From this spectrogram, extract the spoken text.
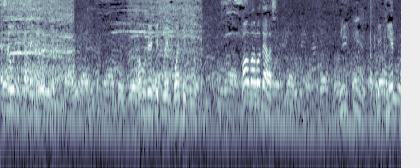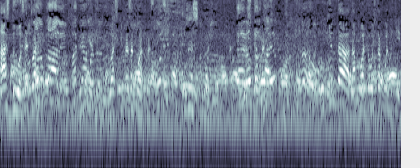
essa outra que tá deitada aqui. Vamos ver aqui com ele quanto que custa. Qual o valor delas? 1.500, as duas, né? Tu acha, tu acha que pesa quanto? Pesa? 250 O quilo da, da porca hoje tá quanto aqui?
